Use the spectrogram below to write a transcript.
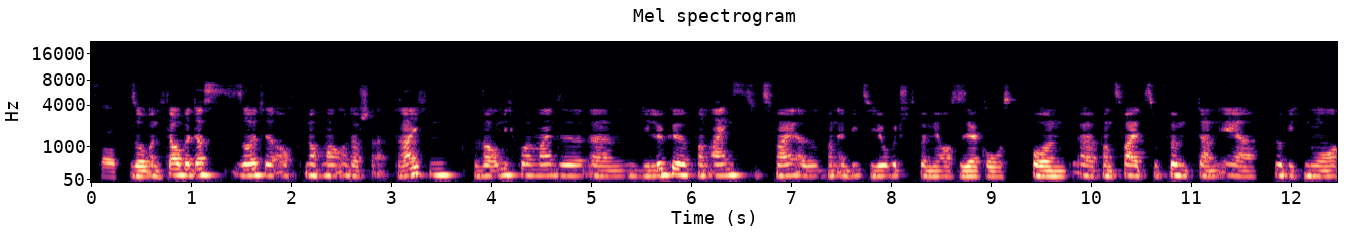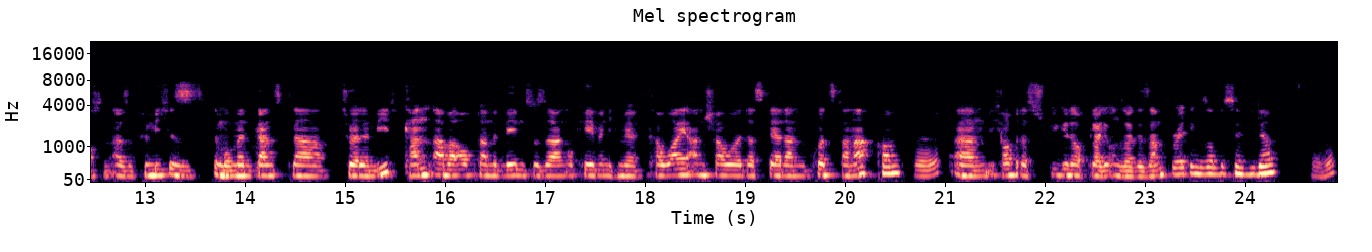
Safe. So, und ich glaube, das sollte auch nochmal unterstreichen, warum ich vorhin meinte, ähm, die Lücke von 1 zu 2, also von MB zu Jokic ist bei mir auch sehr groß. Und äh, von 2 zu 5 dann eher wirklich Nuancen. Also für mich ist es im Moment ganz klar Joel Embiid, kann aber auch damit leben zu sagen, okay, wenn ich mir Kawhi anschaue, dass der dann kurz danach kommt. Mhm. Ähm, ich hoffe, das spiegelt auch gleich unser Gesamtrating so ein bisschen wieder. Mhm.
